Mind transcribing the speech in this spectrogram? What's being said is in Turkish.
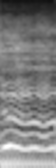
Canlı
